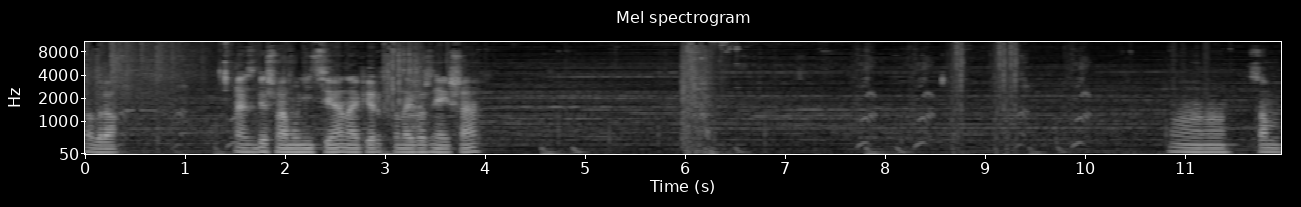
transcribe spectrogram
Dobra. Zbierzmy amunicję najpierw, to najważniejsze. Mm, Sam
